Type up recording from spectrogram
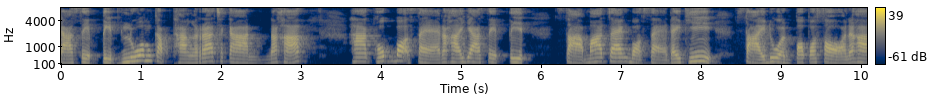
ยาเสพติดร่วมกับทางราชการนะคะ หากพบเบาะแสนะคะ ยาเสพติดสามารถแจ้งเบาะแสได้ที่สายด่วนปปสนะคะ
